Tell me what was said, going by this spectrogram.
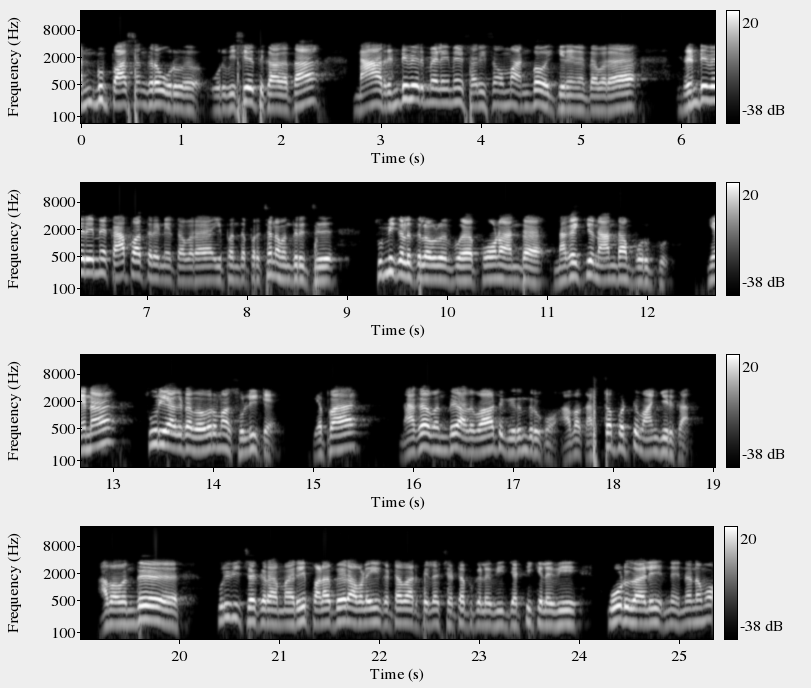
அன்பு பாசங்கிற ஒரு ஒரு விஷயத்துக்காக தான் நான் ரெண்டு பேர் மேலேயுமே சரிசமமாக அன்பை வைக்கிறேனே தவிர ரெண்டு பேரையுமே காப்பாற்றுறேனே தவிர இப்போ இந்த பிரச்சனை வந்துருச்சு. துணி கழுத்தில் போன அந்த நகைக்கும் நான் தான் பொறுப்பு. ஏன்னா சூர்யா கிட்ட விவரமாக சொல்லிட்டேன். எப்பா நகை வந்து அது பாட்டுக்கு இருந்திருக்கும். அவள் கஷ்டப்பட்டு வாங்கியிருக்கா. அவள் வந்து குருவி சேர்க்குற மாதிரி பல பேர் அவளையும் கெட்ட வார்த்தையில் செட்டப் கிளவி ஜட்டி கிளவி ஓடுகாலி இன்னும் என்னென்னமோ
